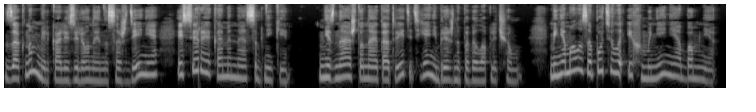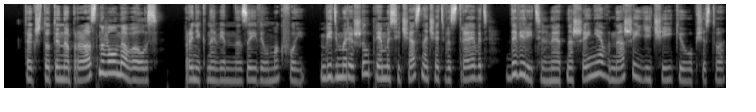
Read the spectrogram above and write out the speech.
За окном мелькали зеленые насаждения и серые каменные особняки. Не зная, что на это ответить, я небрежно повела плечом. Меня мало заботило их мнение обо мне. «Так что ты напрасно волновалась», – проникновенно заявил Макфой. Видимо, решил прямо сейчас начать выстраивать доверительные отношения в нашей ячейке общества.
